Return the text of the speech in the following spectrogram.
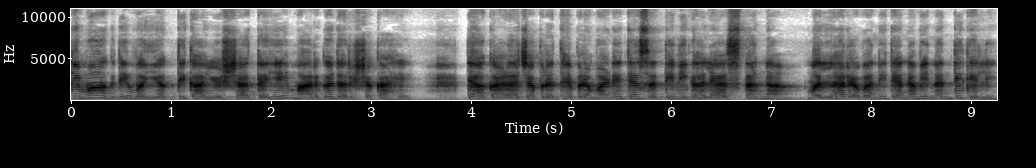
किंवा अगदी वैयक्तिक आयुष्यातही मार्गदर्शक आहे. त्या काळाच्या प्रथेप्रमाणे त्या सती निघाल्या असताना मल्हाररावांनी त्यांना विनंती केली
